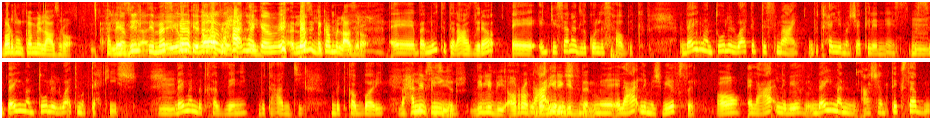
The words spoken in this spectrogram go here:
برضه نكمل العذراء. لا زلت ماسكة آه في حقي. لازم نكمل العذراء. آه، بنوتة العذراء آه، انت سند لكل اصحابك. دايما طول الوقت بتسمعي وبتحلي مشاكل الناس بس دايما طول الوقت ما بتحكيش. دايما بتخزني بتعدي بتكبري بحلل. كتير. دي اللي بيقرب ضميري جدا. م- العقل مش بيفصل. آه. العقل بيف... دايما عشان تكسب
